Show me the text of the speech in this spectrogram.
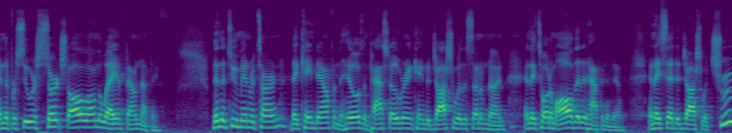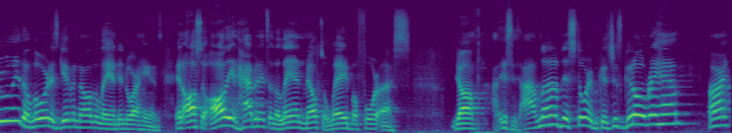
And the pursuers searched all along the way and found nothing. Then the two men returned. They came down from the hills and passed over and came to Joshua the son of Nun, and they told him all that had happened to them. And they said to Joshua, Truly the Lord has given all the land into our hands, and also all the inhabitants of the land melt away before us. Y'all, this is I love this story because just good old Rahab, all right,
